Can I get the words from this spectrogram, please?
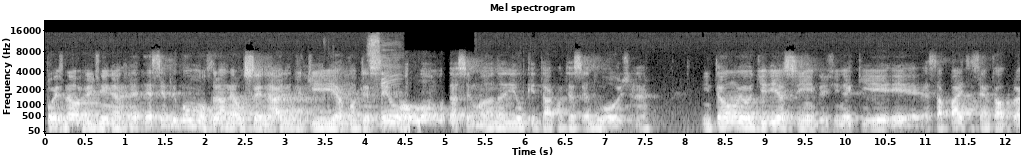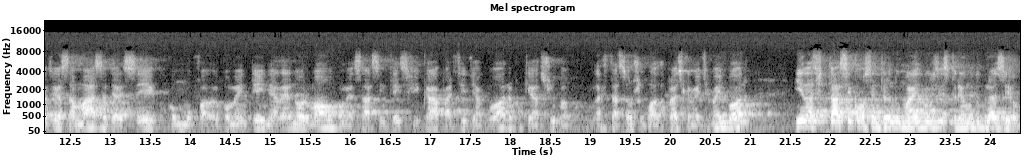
Pois não, Virginia, é, é, sempre bom mostrar né, o cenário de que aconteceu Sim. ao longo da semana e o que está acontecendo hoje, né? Então, eu diria assim, Virginia, que eh, essa parte central do Brasil, essa massa de ar seco, como eu comentei, né, ela é normal começar a se intensificar a partir de agora, porque a chuva, a estação chuvosa praticamente vai embora, e ela está se concentrando mais nos extremos do Brasil.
